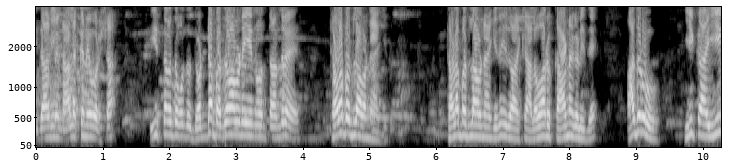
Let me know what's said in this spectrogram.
ಇದಾಗಲೇ ನಾಲ್ಕನೇ ವರ್ಷ. ಈ ಸಲದ ಒಂದು ದೊಡ್ಡ ಬದಲಾವಣೆ ಏನು ಅಂತ ಅಂದ್ರೆ, ಸ್ಥಳ ಬದಲಾವಣೆ ಆಗಿದೆ. ಸ್ಥಳ ಬದಲಾವಣೆ ಆಗಿದೆ. ಇದು ಆಕೆ ಹಲವಾರು ಕಾರಣಗಳಿದೆ. ಆದರೂ ಈ ಕಾ ಈ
